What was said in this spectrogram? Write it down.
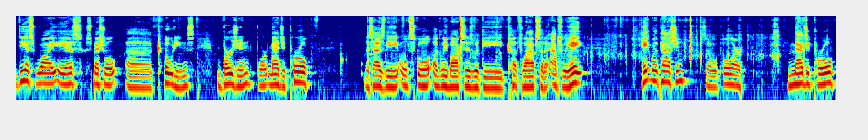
DSYAS special uh, coatings version for Magic Pearl. This has the old school ugly boxes with the cut flaps that I absolutely hate. Hate with a passion. So we'll pull our Magic Pearl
